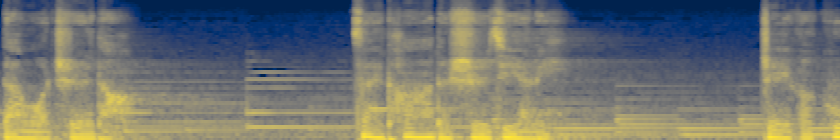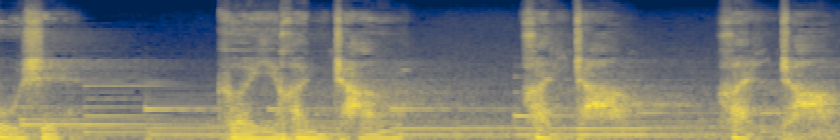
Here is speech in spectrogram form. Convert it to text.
但我知道，在他的世界里，这个故事可以很长，很长，很长。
